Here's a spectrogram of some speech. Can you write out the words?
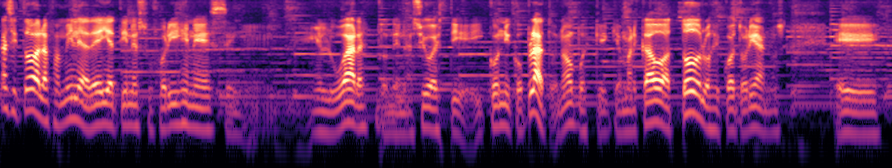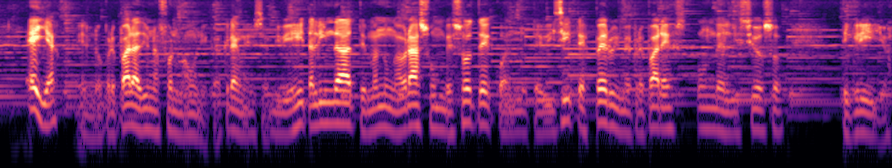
Casi toda la familia de ella tiene sus orígenes en, el lugar donde nació este icónico plato, ¿no? Pues que, ha marcado a todos los ecuatorianos. Eh, ella eh, lo prepara de una forma única, créanme, dice, mi viejita linda, te mando un abrazo, un besote, cuando te visite espero y me prepares un delicioso tigrillo.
